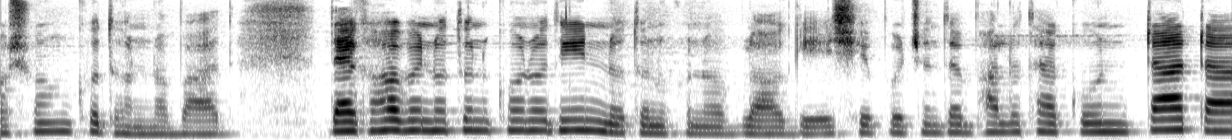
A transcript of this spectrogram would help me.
অসংখ্য ধন্যবাদ। দেখা হবে নতুন কোনো দিন, নতুন কোনো ব্লগে। সে পর্যন্ত ভালো থাকুন। টাটা!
